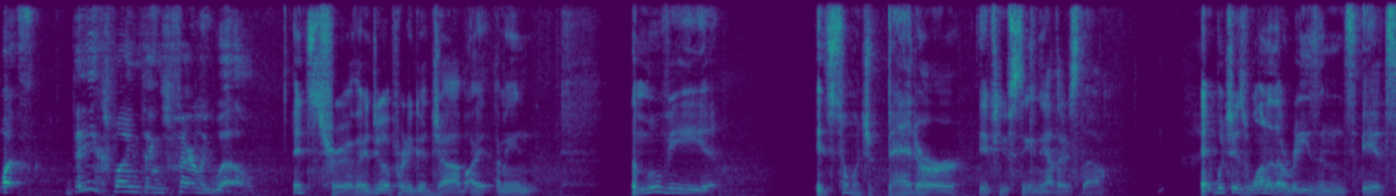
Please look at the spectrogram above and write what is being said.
but they explain things fairly well. It's true. They do a pretty good job. I I mean, the movie is so much better if you've seen the others, though. It- which is one of the reasons it's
